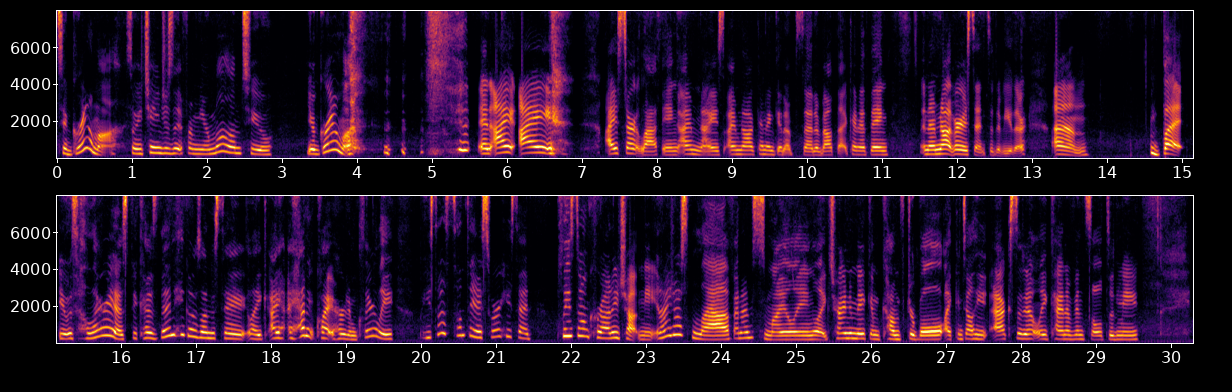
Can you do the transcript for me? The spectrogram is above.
to grandma. So he changes it from your mom to your grandma. and I I I start laughing. I'm nice. I'm not going to get upset about that kind of thing. And I'm not very sensitive either. Um, but it was hilarious because then he goes on to say, like, I, I hadn't quite heard him clearly, but he says something. I swear he said, please don't karate chop me. And I just laugh and I'm smiling, like trying to make him comfortable. I can tell he accidentally kind of insulted me.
